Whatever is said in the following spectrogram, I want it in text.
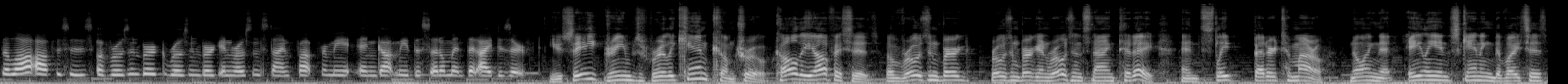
The law offices of Rosenberg, Rosenberg, and Rosenstein fought for me and got me the settlement that I deserved. You see, dreams really can come true. Call the offices of Rosenberg, Rosenberg, Rosenberg, and Rosenstein today and sleep better tomorrow, knowing that alien scanning devices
